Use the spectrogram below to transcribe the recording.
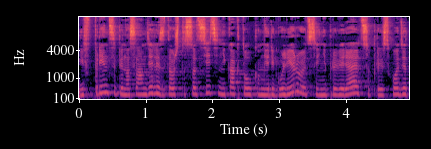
и в принципе, на самом деле, из-за того, что соцсети никак толком не регулируются и не проверяются, происходит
